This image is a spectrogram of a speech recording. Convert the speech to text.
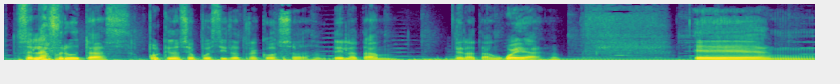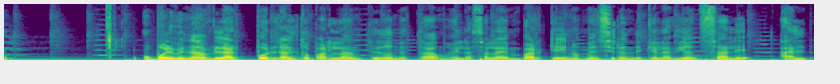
Entonces las frutas, porque no se puede decir otra cosa, de la TAM, de la TAM wea, eh, vuelven a hablar por el altoparlante donde estábamos en la sala de embarque y nos mencionan de que el avión sale al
